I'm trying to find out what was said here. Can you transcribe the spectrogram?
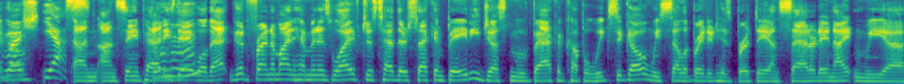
on Rush. Yes. on, on St. Patty's Day. Mhm. Well, that good friend of mine, him and his wife, just had their second baby. Just moved back a couple weeks ago, and we celebrated his birthday on Saturday night. And we uh,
